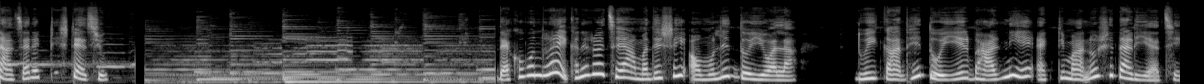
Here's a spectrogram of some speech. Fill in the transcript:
নাচার একটি স্ট্যাচু। দেখো বন্ধুরা, এখানে রয়েছে আমাদের সেই অমলের দইওয়ালা। দুই কাঁধে দইয়ের ভার নিয়ে একটি মানুষ দাঁড়িয়ে আছে।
